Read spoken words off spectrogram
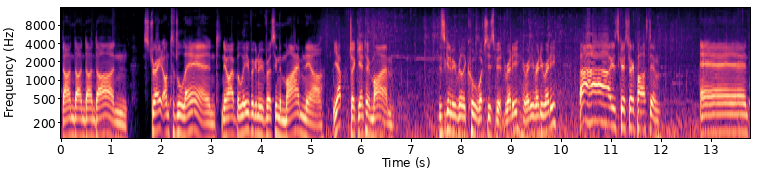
Done, done, done, done. Straight onto the land. Now I believe we're going to be versing the Mime now. Yep, Giganto Mime. This is going to be really cool. Watch this bit. Ready? Ready, ready, ready? Ah! We just go straight past him. And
